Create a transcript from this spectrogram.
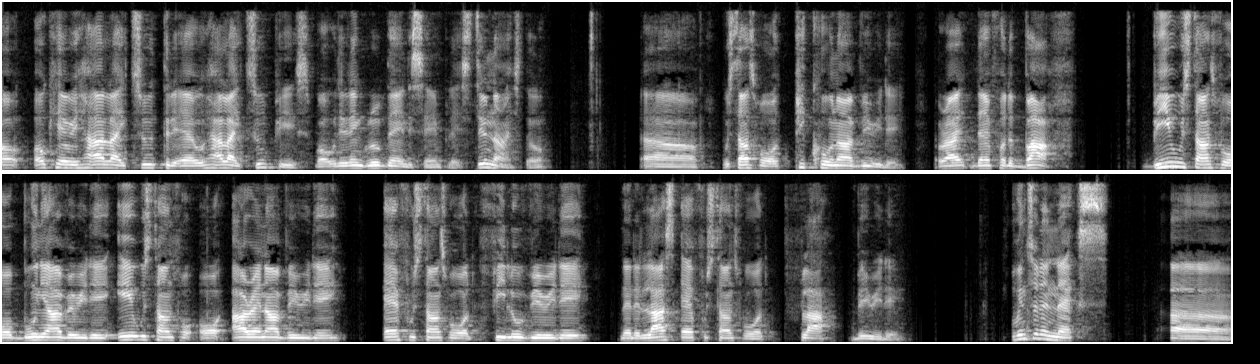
Oh, okay, we had like two, three, uh, we had like two P's, but we didn't group them in the same place. Still nice though. Uh, we stands for Picorna viridae, right? Then for the bath, B will stands for Bunya viridae, A will stands for Arena viridae, F will stands for? Filo viridae, then the last F will stands for? Fla viridae. Moving to the next uh,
